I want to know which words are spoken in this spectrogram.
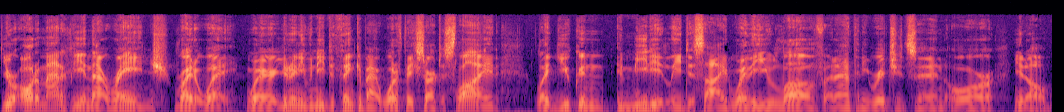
you're automatically in that range right away where you don't even need to think about what if they start to slide. Like you can immediately decide whether you love an Anthony Richardson or, you know,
